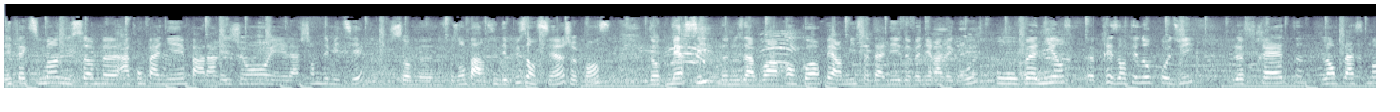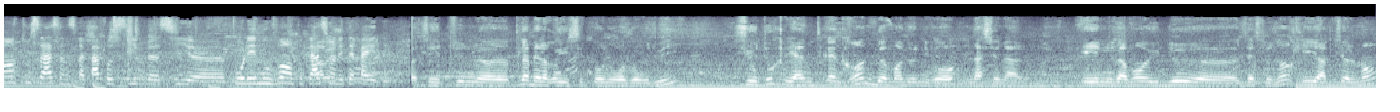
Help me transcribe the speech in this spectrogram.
Effectivement, nous sommes euh, accompagnés par la région et la Chambre des métiers. Nous, euh, nous faisons partie des plus anciens, je pense. Donc, merci de nous avoir encore permis cette année de venir avec vous pour venir présenter nos produits. Le fret, l'emplacement, tout ça, ça ne serait pas possible si, pour les nouveaux, en tout cas, si on n'était pas aidés. C'est une très belle réussite pour nous aujourd'hui. Surtout qu'il y a une très grande demande au niveau national. Et nous avons eu deux euh, exposants qui actuellement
